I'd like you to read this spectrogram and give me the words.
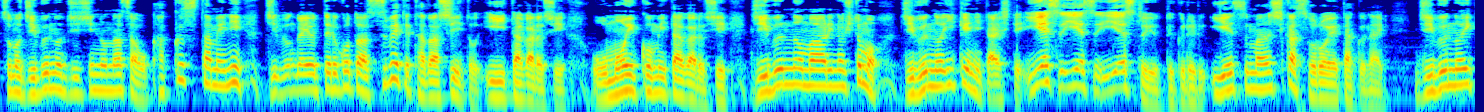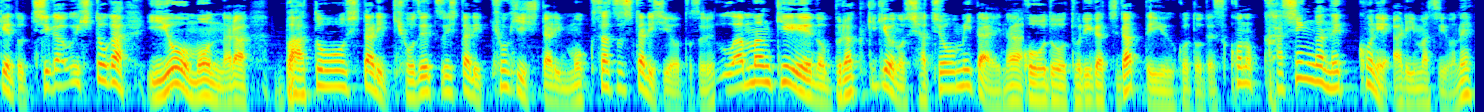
その自分の自信のなさを隠すために自分が言ってることは全て正しいと言いたがるし、思い込みたがるし、自分の周りの人も自分の意見に対してイエスイエスイエスと言ってくれるイエスマンしか揃えたくない。自分の意見と違う人がいようもんなら、罵倒したり、拒絶したり、拒否したり、黙殺したりしようとする。ワンマン経営のブラック企業の社長みたいな行動を取りがちだっていうことです。この過信が根っこにありますよね。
